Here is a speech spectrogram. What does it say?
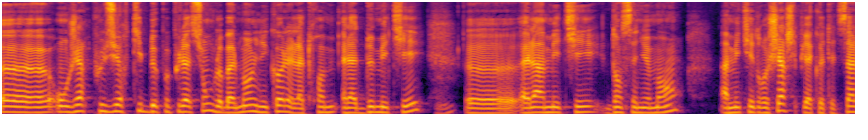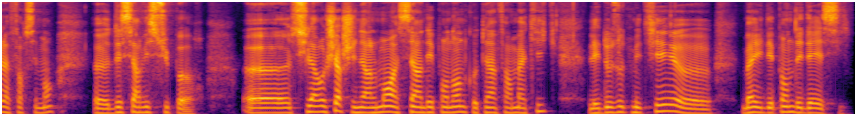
Euh, on gère plusieurs types de populations. Globalement, une école, elle a, trois, elle a deux métiers. Mmh. Euh, elle a un métier d'enseignement, un métier de recherche, et puis à côté de ça, elle a forcément euh, des services supports. Euh, si la recherche est généralement assez indépendante côté informatique, les deux autres métiers, euh, ben, ils dépendent des DSI.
